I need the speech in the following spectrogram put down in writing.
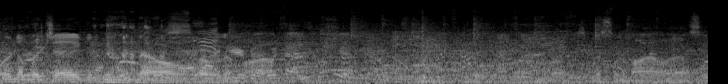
We're number J gonna be here now. Rolling up. He's missing a mile. Honestly.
